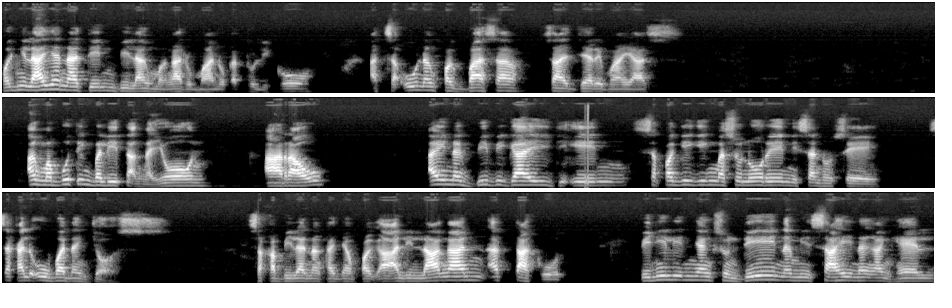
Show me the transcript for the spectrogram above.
Pagnilayan natin bilang mga Romano Katoliko at sa unang pagbasa sa Jeremiah, ang mabuting balita ngayon, araw, ay nagbibigay diin sa pagiging masunurin ni San Jose sa kalooban ng Diyos. Sa kabila ng kanyang pag-aalinlangan at takot, pinili niyang sundin ang mensahe ng anghel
